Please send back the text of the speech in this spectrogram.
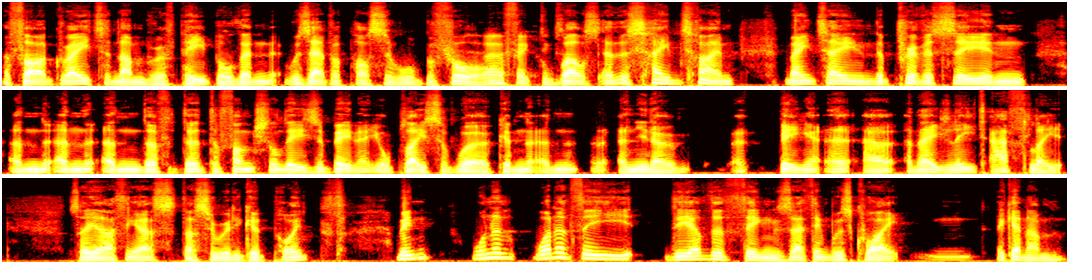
a far greater number of people than was ever possible before. Perfect. Exactly. Whilst at the same time maintaining the privacy and and and and the, the, the functional needs of being at your place of work and and and you know being a, a, an elite athlete. So yeah, I think that's that's a really good point. I mean, one of one of the the other things I think was quite again I'm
